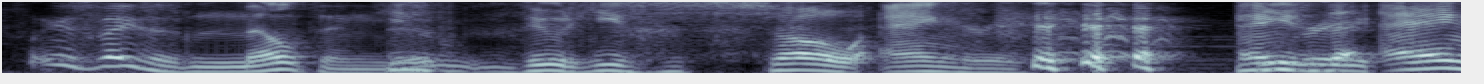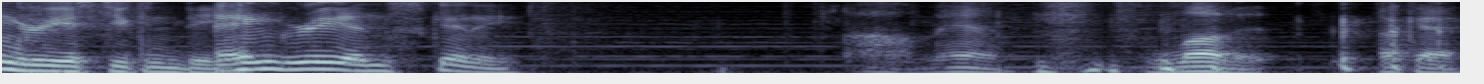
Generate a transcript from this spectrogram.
It's like his face is melting. He's dude. dude. He's so angry. He's the angriest you can be. angry and skinny. Oh man, love it. Okay.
